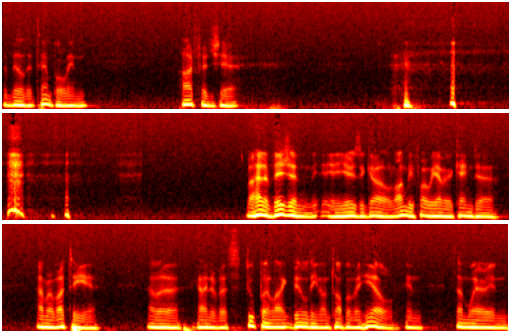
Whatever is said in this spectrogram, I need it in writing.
to build a temple in Hertfordshire. I had a vision years ago, long before we ever came to Amaravati, of a kind of a stupa-like building on top of a hill in somewhere in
